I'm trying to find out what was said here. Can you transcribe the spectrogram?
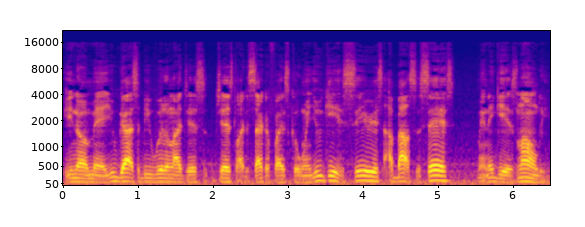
You know, man, you got to be willing like just just like the sacrifice. Cause when you get serious about success, man, it gets lonely.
